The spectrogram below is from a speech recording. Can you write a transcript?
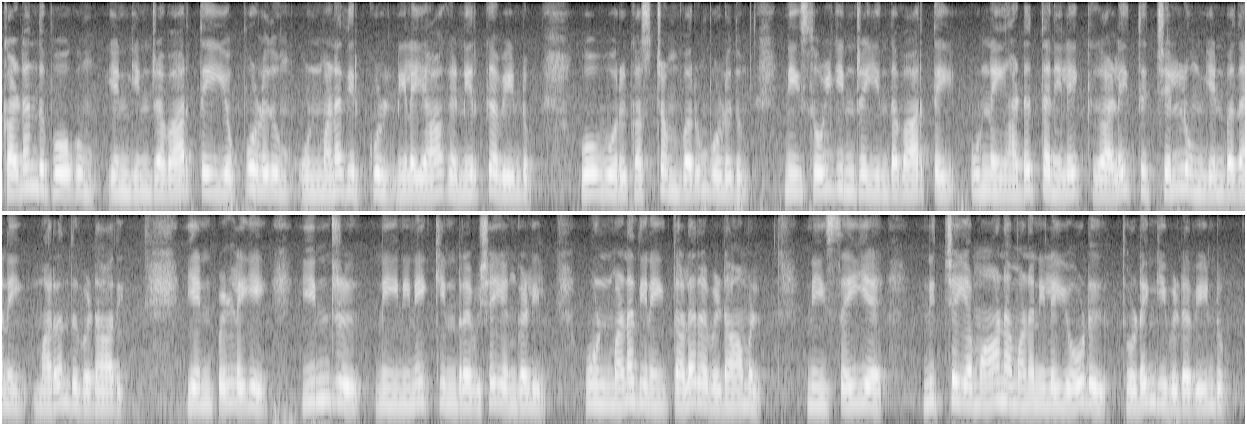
கடந்து போகும் என்கின்ற வார்த்தை எப்பொழுதும் உன் மனதிற்குள் நிலையாக நிற்க வேண்டும். ஒவ்வொரு கஷ்டம் வரும்பொழுதும் நீ சொல்கின்ற இந்த வார்த்தை உன்னை அடுத்த நிலைக்கு அழைத்துச் செல்லும் என்பதனை மறந்து விடாதே. என் பிள்ளையே இன்று நீ நினைக்கின்ற விஷயங்களில் உன் மனதினை தளர விடாமல் நீ செய்ய நிச்சயமான மனநிலையோடு தொடங்கிவிட வேண்டும்.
